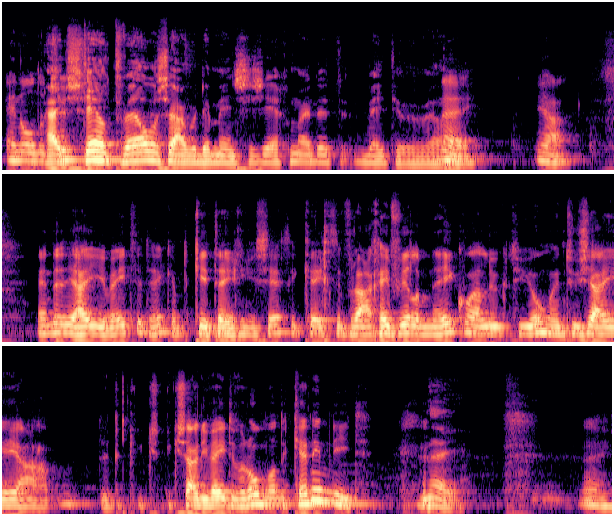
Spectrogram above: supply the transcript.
En Hij ondertussen... telt wel, zouden de mensen zeggen, maar dat weten we wel. Nee, ja. En de- ja, je weet het, hè, ik heb het een keer tegen je gezegd. Ik kreeg de vraag, heeft Willem een hekel aan Luc de Jong? En toen zei je, ja, ik, ik zou niet weten waarom, want ik ken hem niet. Nee. Nee,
